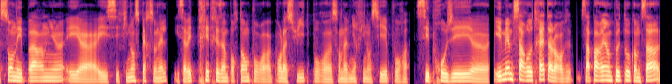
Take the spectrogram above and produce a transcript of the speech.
son épargne et, ses finances personnelles et ça va être très très important pour, euh, pour la suite, pour euh, son avenir financier, pour euh, ses projets et même sa retraite. Alors ça paraît un peu tôt comme ça,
